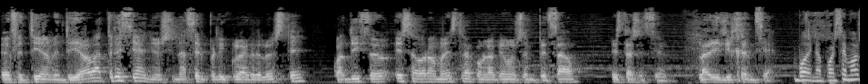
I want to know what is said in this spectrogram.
Efectivamente, llevaba 13 años sin hacer películas del oeste cuando hizo esa obra maestra con la que hemos empezado esta sección, La diligencia. Bueno, pues hemos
